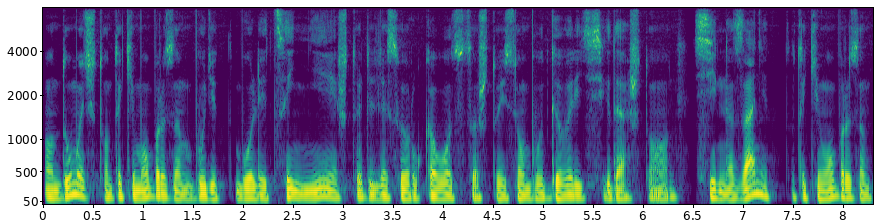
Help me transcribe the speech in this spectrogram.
он думает, что он таким образом будет более ценнее, что ли, для своего руководства, что если он будет говорить всегда, что он сильно занят, то таким образом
